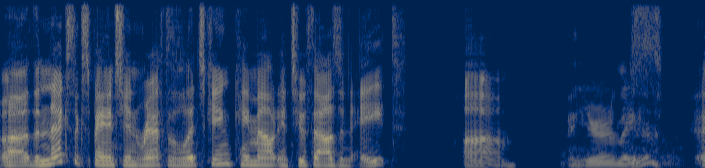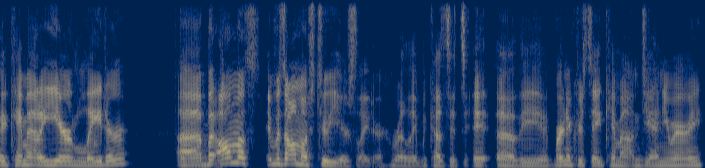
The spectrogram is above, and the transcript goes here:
uh, the next expansion, Wrath of the Lich King, came out in 2008. Um, A year later. it came out a year later, uh, but almost it was almost two years later, really, because it's it, uh, the Burning Crusade came out in January,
